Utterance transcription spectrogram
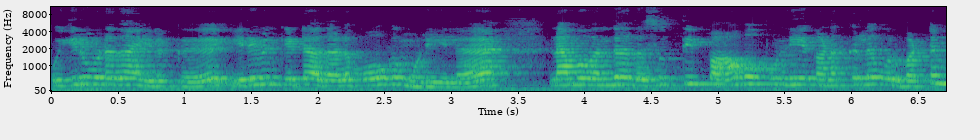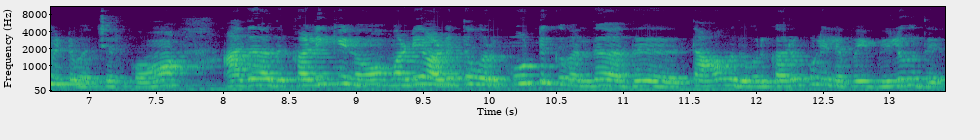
உயிரோட தான் இருக்கு. இறைவன் கிட்ட அதால போக முடியல. நம்ம வந்து அதை சுத்தி பாவ புண்ணிய கணக்குல ஒரு வட்டமிட்டு வச்சிருக்கோம். அது அது கழிக்கணும். மறுபடியும் அடுத்து ஒரு கூட்டுக்கு வந்து அது தாவுது. ஒரு கருக்குழியில போய் விழுவுது.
